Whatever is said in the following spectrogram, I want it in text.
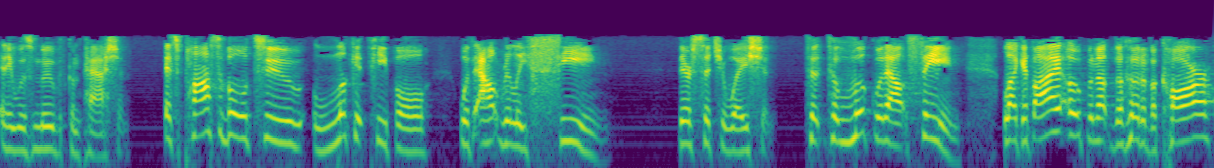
and he was moved with compassion. It's possible to look at people without really seeing their situation, to, to look without seeing. Like if I open up the hood of a car,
